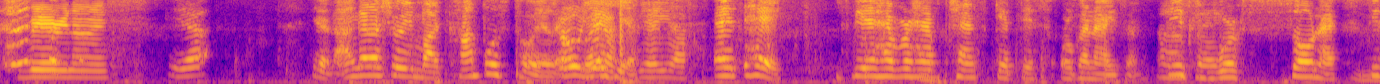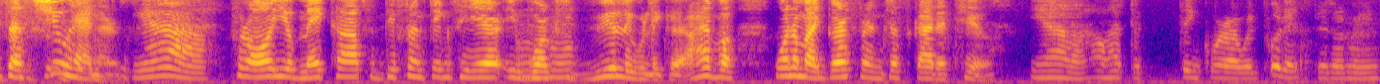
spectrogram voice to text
It's very nice. Yeah. Yeah. I'm gonna show you my compost toilet. Oh right yes, here. yeah, yeah. And hey, if you ever have chance, get this organizer. This Okay. works so nice. These are shoe hangers. Yeah. For all your makeups and different things here. It works Mm-hmm. really, really good. I have a one of my girlfriend just got it too. Yeah, I'll have to think where I would put it, but I mean,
